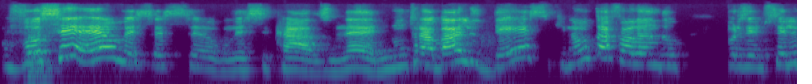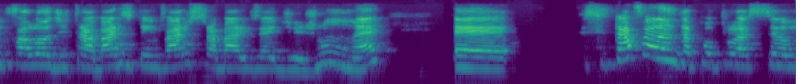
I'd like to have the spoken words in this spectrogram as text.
você é uma exceção nesse caso, né? Num trabalho desse, que não está falando, por exemplo, se ele falou de trabalhos, e tem vários trabalhos aí de jejum, né? É, se está falando da população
